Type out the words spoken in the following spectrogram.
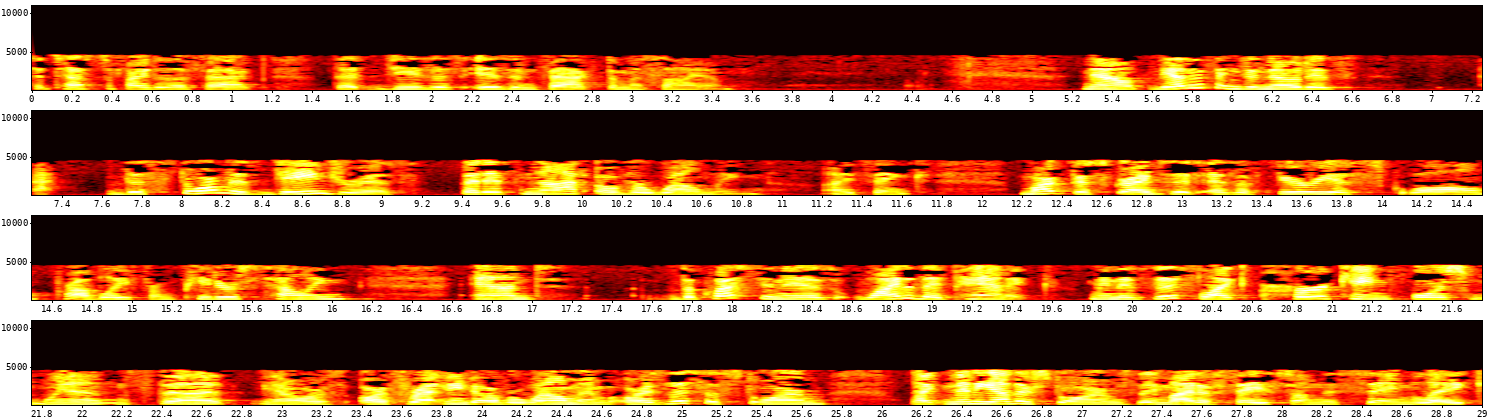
to testify to the fact that Jesus is in fact the Messiah. Now, the other thing to note is the storm is dangerous, but it's not overwhelming, I think. Mark describes it as a furious squall, probably from Peter's telling. And the question is, why do they panic? I mean, is this like hurricane force winds that, you know, are, are threatening to overwhelm him? Or is this a storm like many other storms they might have faced on this same lake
